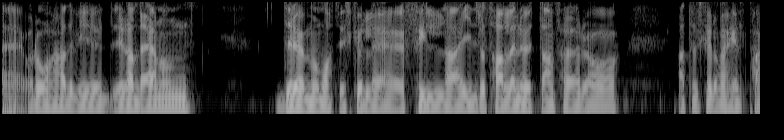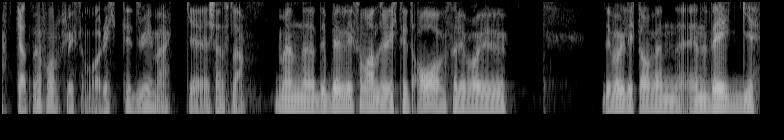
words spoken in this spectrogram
Eh, och då hade vi redan där någon dröm om att vi skulle fylla idrottshallen utanför och att det skulle vara helt packat med folk liksom och riktig DreamHack-känsla. Men eh, det blev liksom aldrig riktigt av för det var ju det var ju lite av en, en vägg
